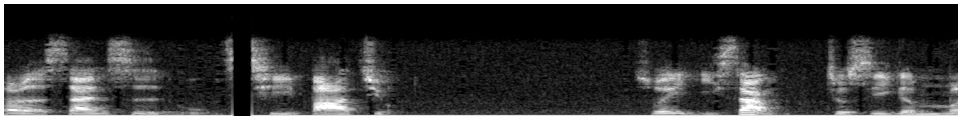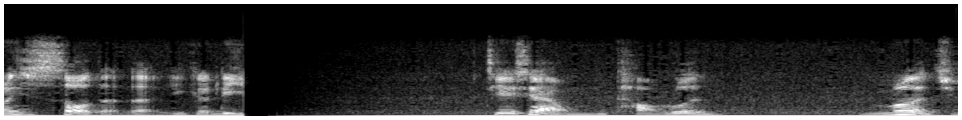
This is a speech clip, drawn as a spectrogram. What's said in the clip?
二三四五七八九。所以以上就是一个 merge sort 的一个例。接下来我们讨论 merge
